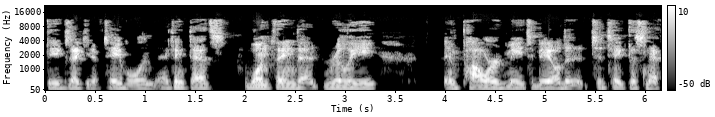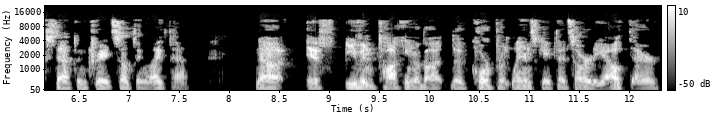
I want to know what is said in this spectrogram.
the executive table? And I think that's one thing that really empowered me to be able to, to take this next step and create something like that. Now, if even talking about the corporate landscape that's already out there,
